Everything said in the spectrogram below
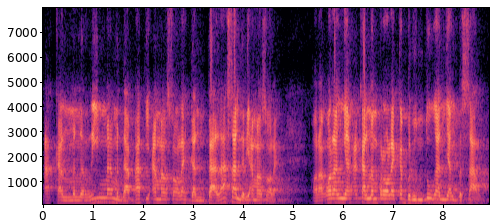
akan menerima mendapati amal soleh dan balasan dari amal soleh. Orang-orang yang akan memperoleh keberuntungan yang besar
